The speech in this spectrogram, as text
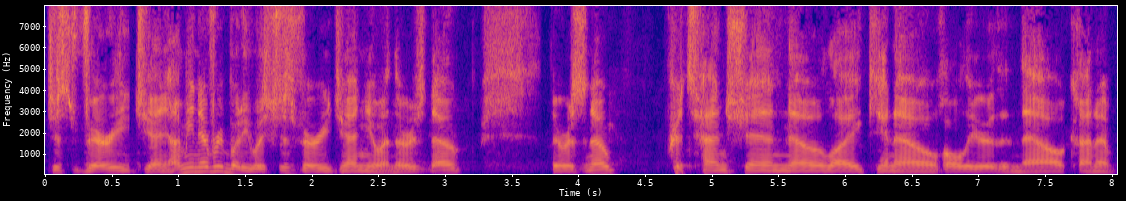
just very genuine. I mean, everybody was just very genuine. There was no, there was no pretension, no like you know holier than thou kind of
